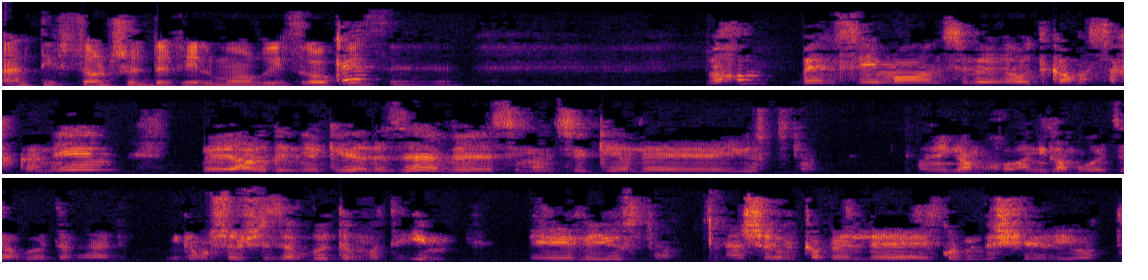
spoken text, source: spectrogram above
אל תפסול של דריל מורי יזרוק כן. איזה... נכון, בן סימונס ועוד כמה שחקנים, וארדן יגיע לזה, וסימונס יגיע ליוסטון. אני גם, אני גם רואה את זה הרבה יותר ריאלי. אני גם חושב שזה הרבה יותר מתאים אה, ליוסטון, מאשר לקבל אה, כל מיני שאריות,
